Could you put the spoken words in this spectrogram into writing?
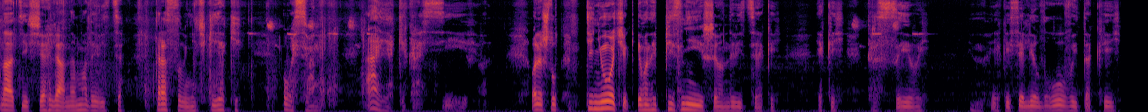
на ті ще глянемо, дивіться. Красунечки які. Ось вони. Ай, які красиві. вони. Вони ж тут тіньочок, і вони пізніше. Вон, дивіться, який, який красивий. Якийсь ліловий такий,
